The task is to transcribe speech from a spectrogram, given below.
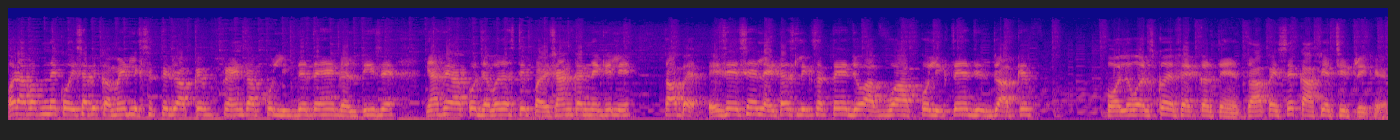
और आप अपने कोई सा भी कमेंट लिख सकते हैं जो आपके फ्रेंड्स आपको लिख देते हैं गलती से, या फिर आपको ज़बरदस्ती परेशान करने के लिए। तो आप ऐसे ऐसे लेटर्स लिख सकते हैं जो आप, वो आपको लिखते हैं जो आपके फॉलोअर्स को इफ़ेक्ट करते हैं। तो आप ऐसे काफ़ी अच्छी ट्रिक है।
